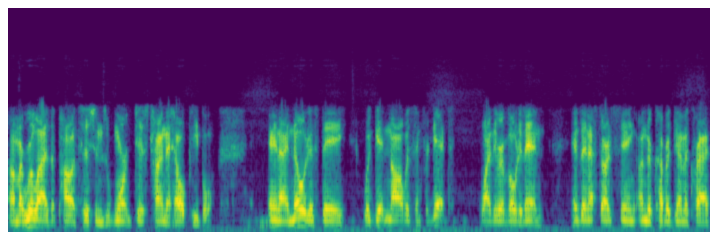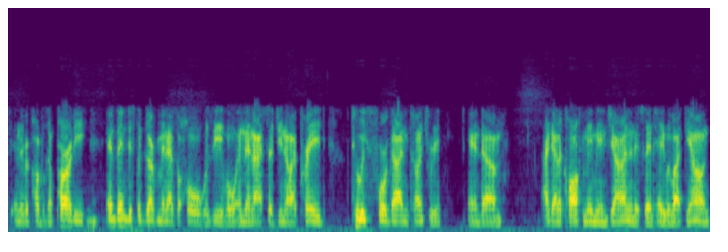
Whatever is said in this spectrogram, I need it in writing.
Um, I realized that politicians weren't just trying to help people, and I noticed they would get in office and forget why they were voted in. And then I started seeing undercover Democrats in the Republican Party, and then just the government as a whole was evil. And then I said, you know, I prayed two weeks before God and Country, and um, I got a call from Amy and John, and they said, hey, we'd like you on.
